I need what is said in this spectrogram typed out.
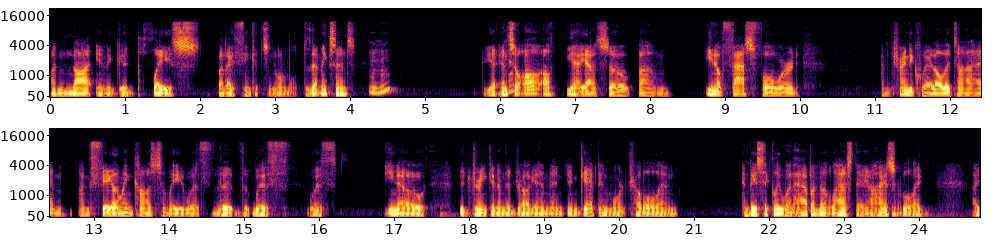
i'm not in a good place but i think it's normal does that make sense mm-hmm. yeah and yeah. so I'll, I'll yeah yeah so um you know fast forward i'm trying to quit all the time i'm failing constantly with the, the with with you know the drinking and the drugging and, and getting in more trouble and and basically what happened the last day of high school i i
